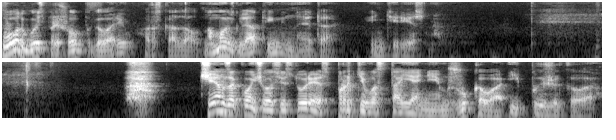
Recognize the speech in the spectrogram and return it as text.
Вот гость пришел, поговорил, рассказал. На мой взгляд, именно это интересно. Чем закончилась история с противостоянием Жукова и Пыжикова?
